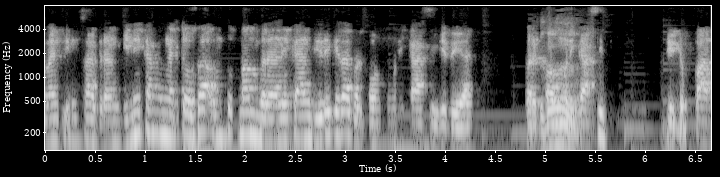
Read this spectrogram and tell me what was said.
live Instagram gini kan ngecoba untuk memberanikan diri kita berkomunikasi gitu ya. Berkomunikasi Betul. di depan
